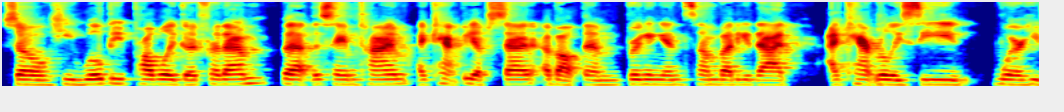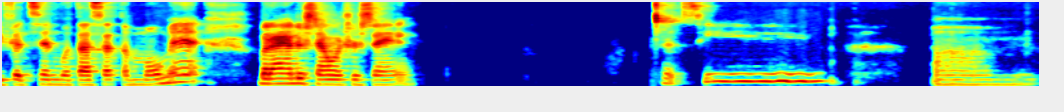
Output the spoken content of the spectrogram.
so he will be probably good for them. But at the same time, I can't be upset about them bringing in somebody that I can't really see where he fits in with us at the moment, but I understand what you're saying. Let's see. Um,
